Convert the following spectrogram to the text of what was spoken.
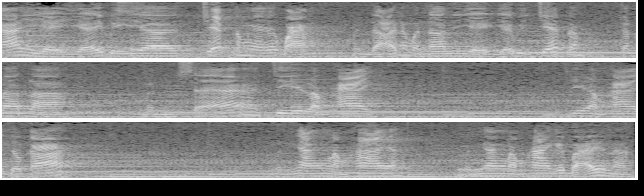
cá như vậy dễ bị ờ, chết lắm nghe các bạn. Mình để nó mình nên như vậy, dễ bị chết lắm. Cho nên là mình sẽ chia làm hai. Chia làm hai cho cá. Mình ngăn làm hai á. Mình ngăn làm hai cái bể này nè.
